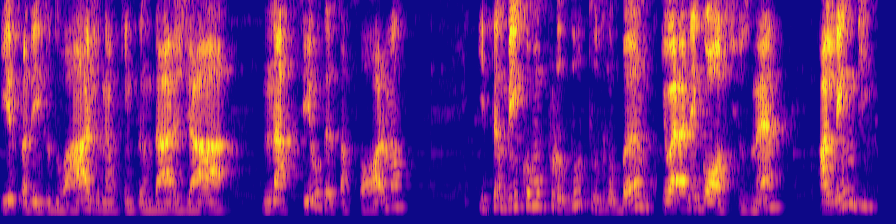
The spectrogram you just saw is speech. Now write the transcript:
ir para dentro do ágil, né? O quinto andar já nasceu dessa forma. E também como produtos no banco, eu era negócios, né? Além de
